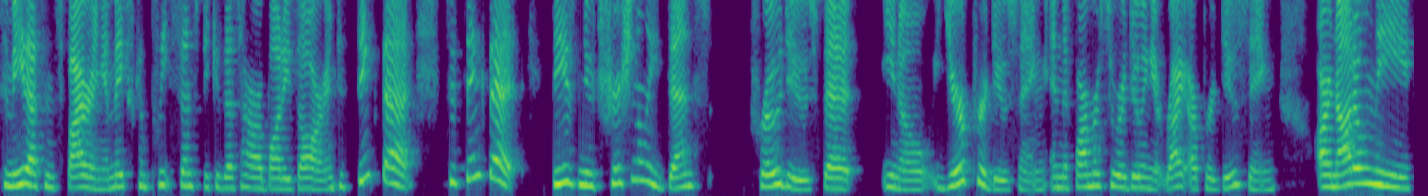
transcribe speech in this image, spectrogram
to me that's inspiring. It makes complete sense because that's how our bodies are. And to think that to think that these nutritionally dense produce that you know you're producing and the farmers who are doing it right are producing are not only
